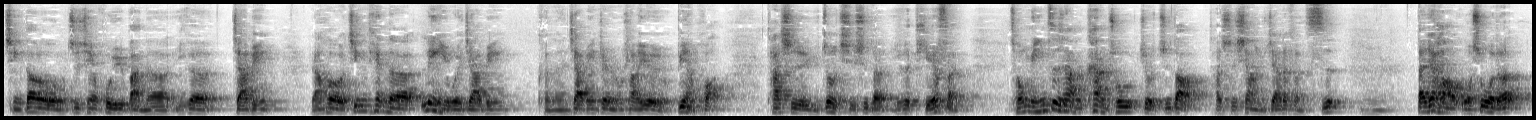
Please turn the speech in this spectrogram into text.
请到了我们之前沪语版的一个嘉宾，然后今天的另一位嘉宾，可能嘉宾阵容上又有变化，他是宇宙骑士的一个铁粉，从名字上看出就知道他是项羽家的粉丝。嗯，大家好，我是沃德。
